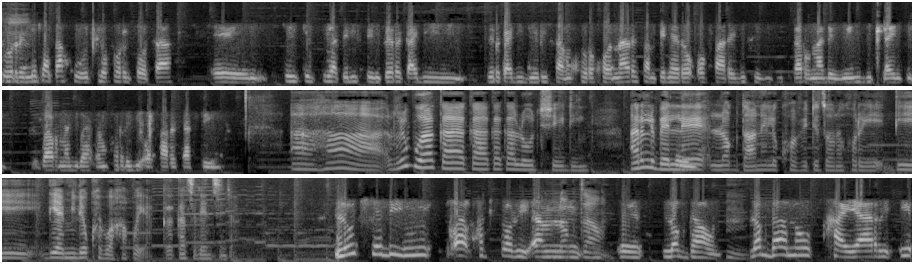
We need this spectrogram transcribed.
so re leka ka gotlhe gore tota um ke tsela tse di feng tse re ka di dirisang gore gona re sampene re offere di-services tsa rona the way di-client tsa rona di batlang gore re di offere ka teng. Aha re bua ka ka ka ka load shedding. A re lebelele lockdown le covid tsone gore di di amile kgwebo gago ya ka jang load shedding uh, sorry um Lockdown. uh, lockdown Mm. lockdown ga ya re e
